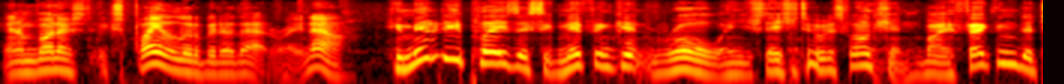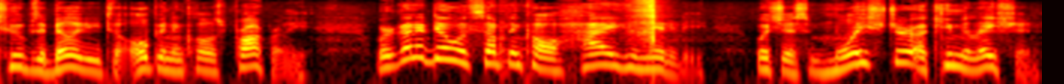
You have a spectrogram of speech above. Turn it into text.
And I'm going to explain a little bit of that right now. Humidity plays a significant role in eustachian tube dysfunction by affecting the tube's ability to open and close properly. We're going to deal with something called high humidity, which is moisture accumulation.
